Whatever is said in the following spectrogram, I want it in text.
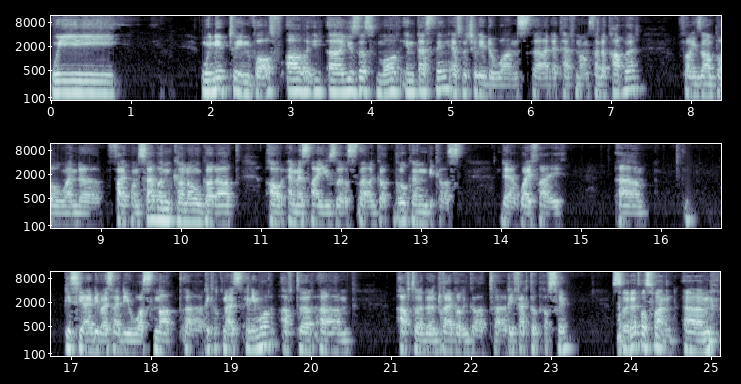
We we need to involve our uh, users more in testing, especially the ones uh, that have non-standard hardware. For example, when the 5.7 kernel got out, our MSI users uh, got broken because their Wi-Fi um, PCI device ID was not uh, recognized anymore after um, after the driver got uh, refactored upstream. So that was fun. Um,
